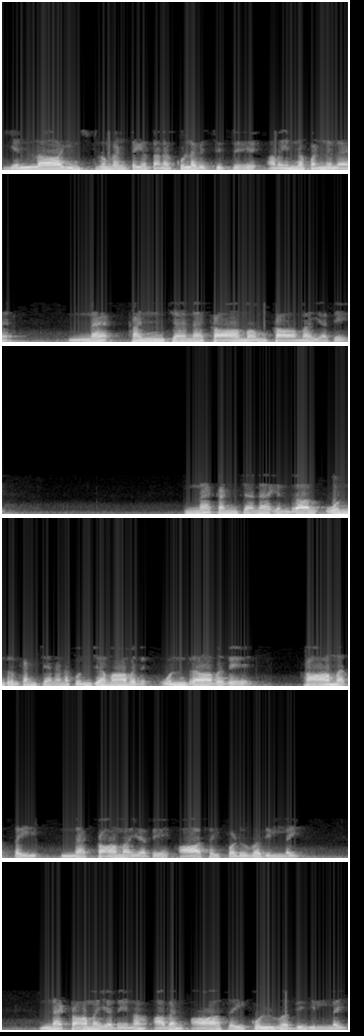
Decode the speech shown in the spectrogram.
எல்லா இன்ஸ்ட்ருமெண்ட்டையும் தனக்குள்ள வச்சுட்டு அவன் என்ன பண்ணல? ந கஞ்சன காமம் காமயதே. ந கஞ்சன என்றால் ஒன்றும் கஞ்சன கொஞ்சமாவது ஒன்றாவது காமத்தை ந காமயதே ஆசைப்படுவதில்லை. ந காமயதேனா அவன் ஆசை கொள்வது இல்லை.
